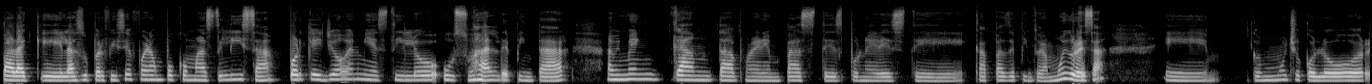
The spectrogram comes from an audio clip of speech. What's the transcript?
para que la superficie fuera un poco más lisa, porque yo en mi estilo usual de pintar, a mí me encanta poner empastes, poner este, capas de pintura muy gruesa, eh, con mucho color,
